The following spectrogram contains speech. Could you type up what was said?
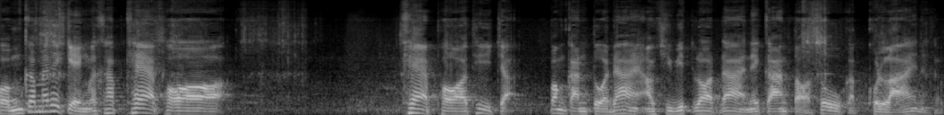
ผมก็ไม่ได้เก่งแล้วครับ แค่พอ แค่พอที่จะป้องกันตัวได้ เอาชีวิตรอดได้ในการต่อสู้กับคนร้ายนะครับ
